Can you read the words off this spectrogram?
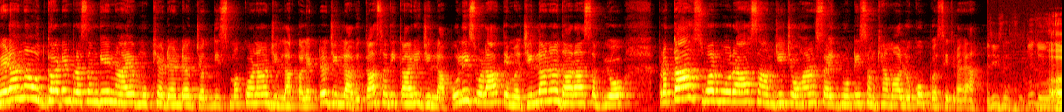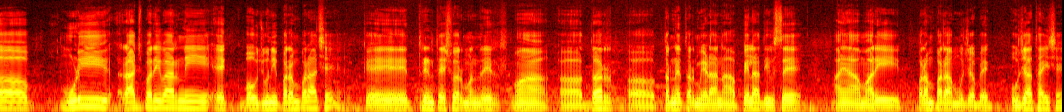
મેળાના ઉદ્ઘાટન પ્રસંગે નાયબ મુખ્ય દંડક જગદીશ મકવાણા, જિલ્લા કલેક્ટર, જિલ્લા વિકાસ અધિકારી, જિલ્લા પોલીસ વડા તેમજ જિલ્લાના ધારાસભ્યો પ્રકાશ વરમોરા સામજી ચૌહાણ સહિત મોટી સંખ્યામાં લોકો ઉપસ્થિત રહ્યા. મૂળી રાજ પરિવારની એક બહુ જૂની પરંપરા છે કે ત્રિણતેશ્વર મંદિરમાં દર તરણેતર મેળાના પહેલા દિવસે અહીંયા અમારી પરંપરા મુજબ એક પૂજા થાય છે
